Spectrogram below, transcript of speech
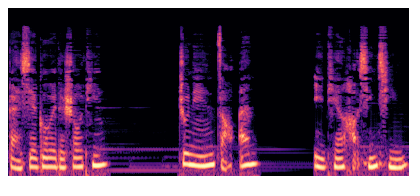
感谢各位的收听，祝您早安，一天好心情。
